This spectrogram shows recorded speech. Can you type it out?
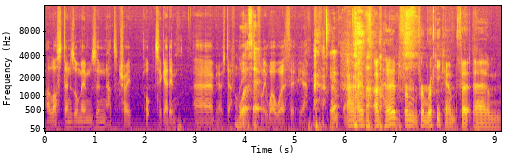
I lost Denzel Mims and had to trade up to get him, um, you know, it's definitely Worth it. definitely well worth it. Yeah. Yeah. I, I've I've heard from from rookie camp that um,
